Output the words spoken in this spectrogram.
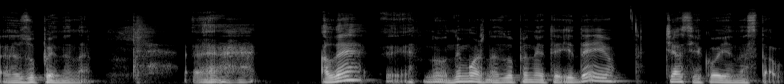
е, зупинена. Але ну, не можна зупинити ідею, час якої настав.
